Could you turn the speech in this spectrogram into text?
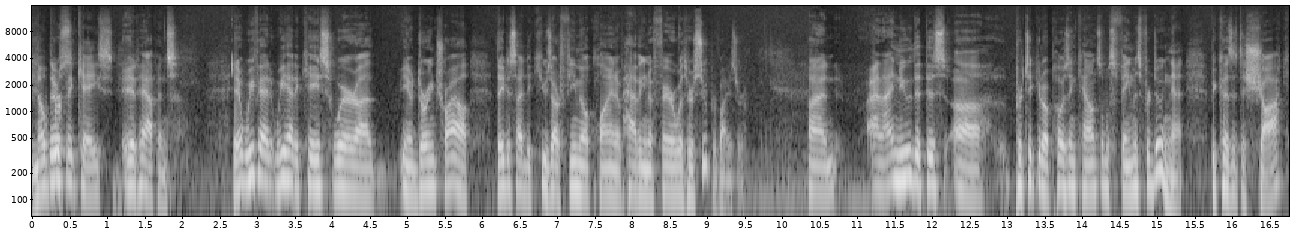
No there's- perfect case. It happens. Know, we've had we had a case where uh, you know during trial they decided to accuse our female client of having an affair with her supervisor, and and I knew that this uh, particular opposing counsel was famous for doing that because it's a shock.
